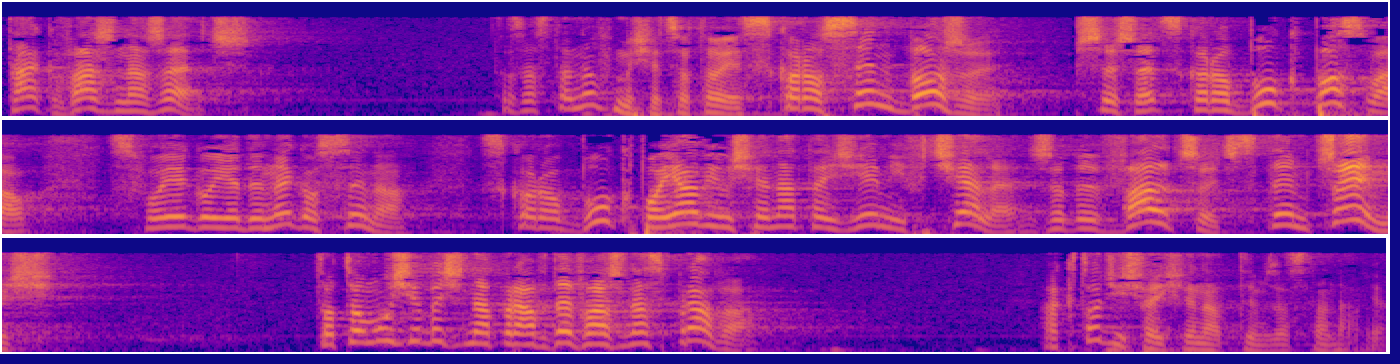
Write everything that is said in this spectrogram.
tak ważna rzecz, to zastanówmy się, co to jest. Skoro Syn Boży przyszedł, skoro Bóg posłał swojego jedynego Syna, skoro Bóg pojawił się na tej ziemi w ciele, żeby walczyć z tym czymś, to to musi być naprawdę ważna sprawa. A kto dzisiaj się nad tym zastanawia?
